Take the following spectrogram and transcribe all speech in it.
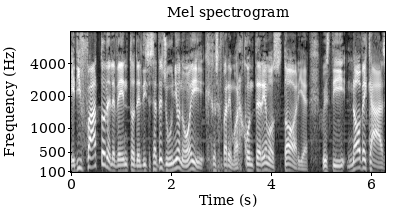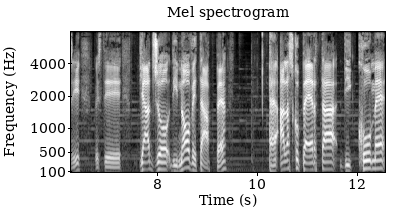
E di fatto nell'evento del 17 giugno noi che cosa faremo? Racconteremo storie, questi nove casi, questo viaggio di nove tappe eh, alla scoperta di come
